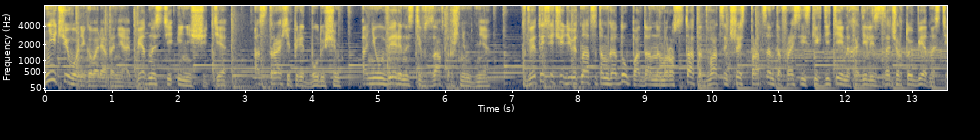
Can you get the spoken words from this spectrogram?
Ничего не говорят они о бедности и нищете, о страхе перед будущим, о неуверенности в завтрашнем дне – в 2019 году, по данным Росстата, 26% российских детей находились за чертой бедности,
